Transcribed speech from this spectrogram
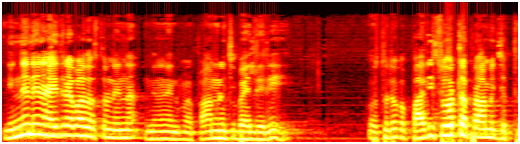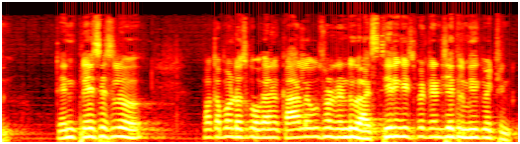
నిన్న నేను హైదరాబాద్ వస్తున్నా నిన్న నిన్న నేను ఫామ్ నుంచి బయలుదేరి వస్తుంటే ఒక పది చోట్ల ప్రామిస్ చెప్తున్నాను టెన్ ప్లేసెస్లో పక్క పండు వచ్చుకో ఒక కార్లో కూర్చున్నాడు రెండు స్టీరింగ్ ఇచ్చి పెట్టి రెండు చేతులు మీదకి పెట్టిండు.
